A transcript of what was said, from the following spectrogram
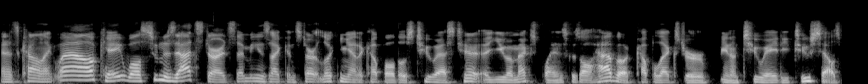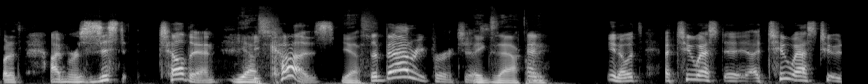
And it's kind of like, well, okay, well, as soon as that starts, that means I can start looking at a couple of those 2S ti- uh, UMX planes because I'll have a couple extra, you know, 282 cells. But it's, I'm resisted till then Yes. because yes. the battery purchase exactly. and- you know, it's a 2S a 2S 2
